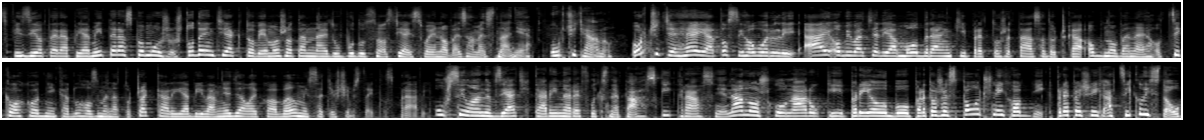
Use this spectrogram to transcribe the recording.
s fyzioterapiami teraz pomôžu študenti a kto vie, možno tam nájdú v budúcnosti aj svoje nové zamestnanie. Určite áno. Určite hej, a to si hovorili aj obyvateľia Modranky, pretože tá sa dočká obnoveného cyklochodníka. Dlho sme na to čakali, ja bývam nedaleko a veľmi sa teším z tejto správy. Už si len vziať Karina reflexné pásky, krásne na nožku, na ruky, prilbu, pretože spoločný chodník pre peších a cyklistov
